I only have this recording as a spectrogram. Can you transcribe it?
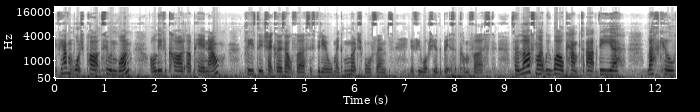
If you haven't watched part two and one, I'll leave a card up here now. Please do check those out first. This video will make much more sense if you watch the other bits that come first. So last night we wild camped at the uh, Lathkill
